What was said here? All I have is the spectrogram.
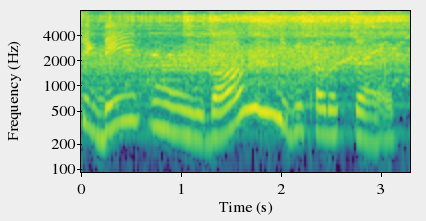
Jessica değil bu. Daha iyi bir karakter.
